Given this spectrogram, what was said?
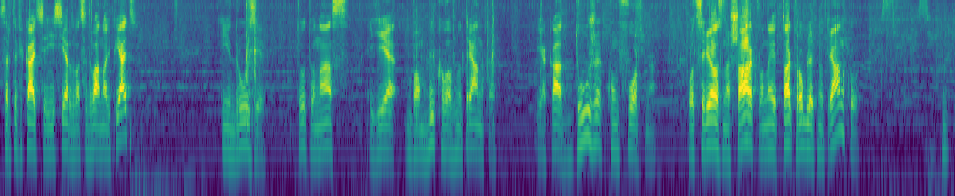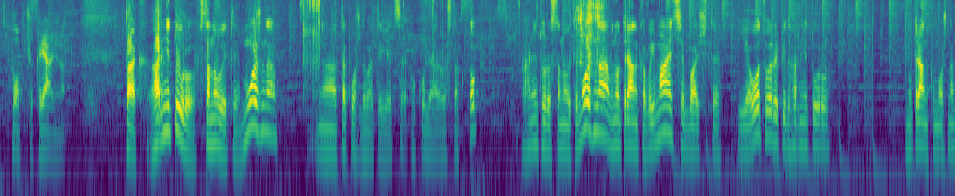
сертифікація ECR 2205. І, друзі, тут у нас є бамбукова внутрянка, яка дуже комфортна. От серйозно, Shark, вони так роблять внутрянку. Топчик, реально. Так, гарнітуру встановити можна. Також давайте є це окуляри ось так. Оп. Гарнітуру встановити можна, внутрянка виймається, бачите, є отвори під гарнітуру. Внутрянку можна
